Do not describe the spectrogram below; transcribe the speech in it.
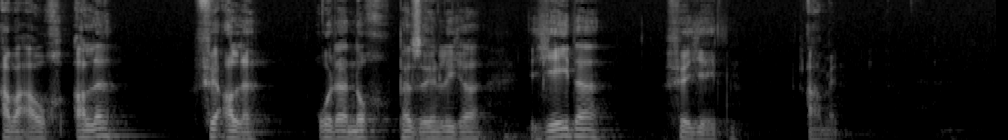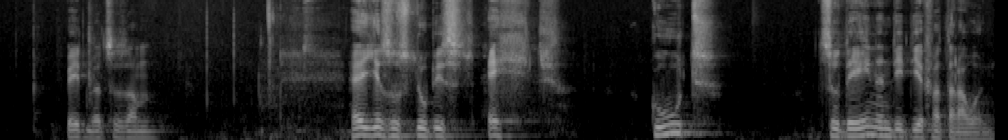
aber auch alle für alle oder noch persönlicher, jeder für jeden. Amen. Beten wir zusammen. Herr Jesus, du bist echt gut zu denen, die dir vertrauen,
